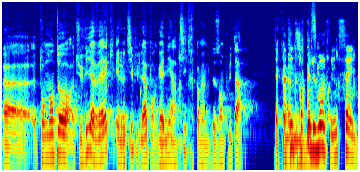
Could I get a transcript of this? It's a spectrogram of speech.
Euh, ton mentor, tu vis avec, et le type, il est là pour gagner un titre quand même deux ans plus tard. Il y a quand même une belle du monde, c'est insane.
